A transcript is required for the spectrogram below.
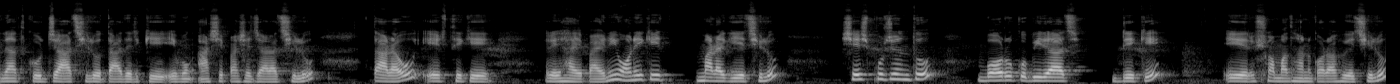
নাতকুর যা ছিল তাদেরকে এবং আশেপাশে যারা ছিল, তারাও এর থেকে রেহাই পায়নি। অনেকেই মারা গিয়েছিল। শেষ পর্যন্ত বড় কবিরাজ ডেকে এর সমাধান করা হয়েছিল।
